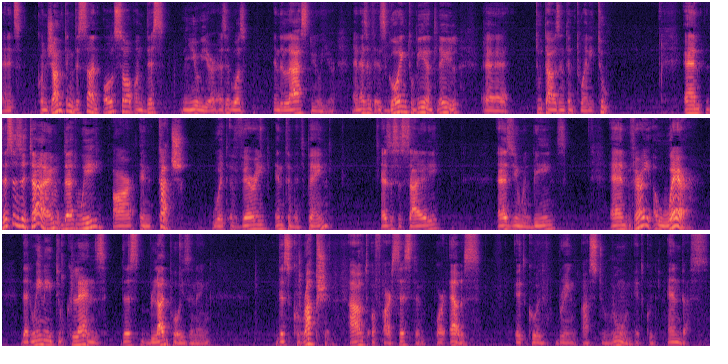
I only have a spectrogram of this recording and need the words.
And it's conjuncting the sun also on this new year, as it was in the last new year, and as it is going to be until uh, 2022. And this is a time that we are in touch with a very intimate pain as a society as human beings and very aware that we need to cleanse this blood poisoning, this corruption out of our system or else it could bring us to ruin, it could end us.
